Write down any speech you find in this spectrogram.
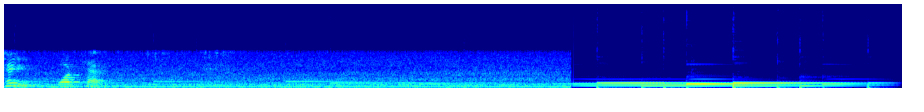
Hey, what's up?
